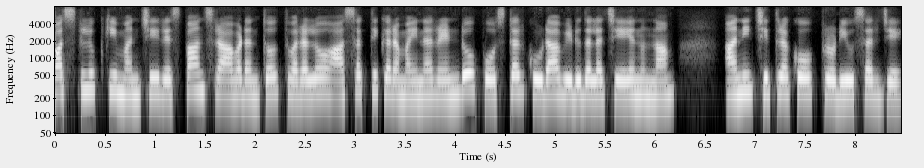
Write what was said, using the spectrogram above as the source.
ఫస్ట్ లుక్కి మంచి రెస్పాన్స్ రావడంతో త్వరలో ఆసక్తికరమైన రెండో పోస్టర్ కూడా విడుదల చేయనున్నాం అని చిత్రకో ప్రొడ్యూసర్ జె.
